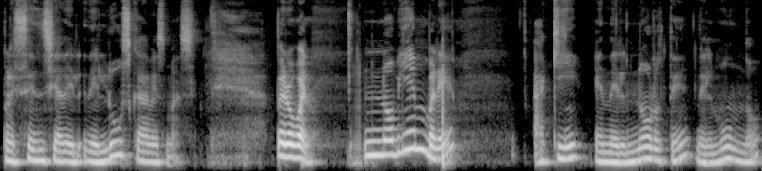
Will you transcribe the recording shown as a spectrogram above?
presencia de, luz cada vez más. Pero bueno, noviembre, aquí en el norte del mundo,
